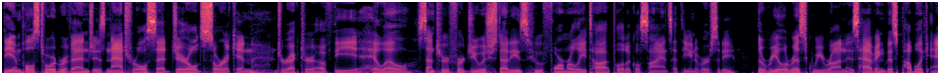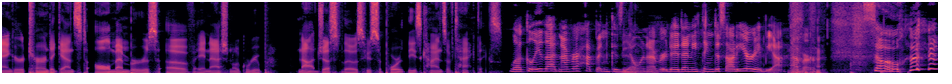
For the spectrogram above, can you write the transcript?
The impulse toward revenge is natural, said Gerald Sorokin, director of the Hillel Center for Jewish Studies, who formerly taught political science at the university. The real risk we run is having this public anger turned against all members of a national group, not just those who support these kinds of tactics. Luckily, that never happened because no one ever did anything to Saudi Arabia ever. so,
